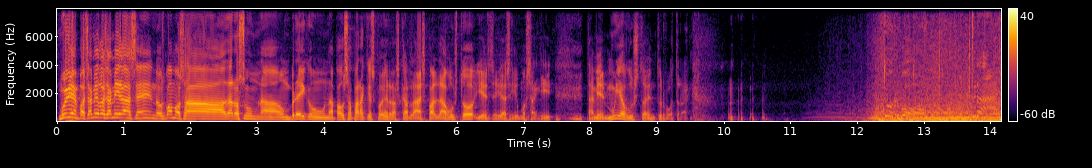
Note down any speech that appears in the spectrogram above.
Muy bien, pues amigos y amigas, ¿eh? nos vamos a daros una- un break, una pausa para que os podáis rascar la espalda a gusto y enseguida seguimos aquí también muy a gusto en TurboTrack. Turbo Track.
